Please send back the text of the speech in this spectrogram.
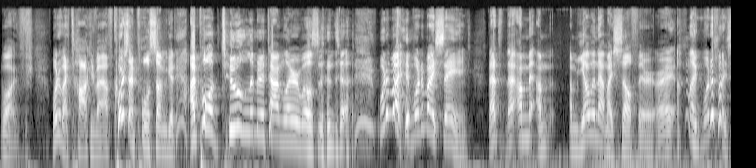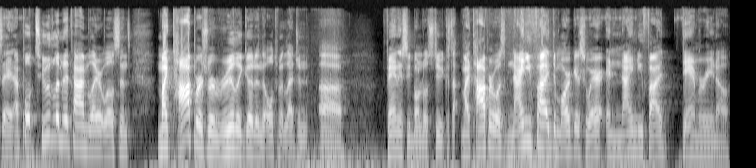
What? What am I talking about? Of course I pulled something good. I pulled two limited time Larry Wilsons. what am I what am I saying? That's that I'm I'm I'm yelling at myself there, all right? I'm like, what am I saying? I pulled two limited time Larry Wilsons. My toppers were really good in the Ultimate Legend uh fantasy bundles too, because my topper was 95 Demarcus Ware and 95 Dan Marino.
